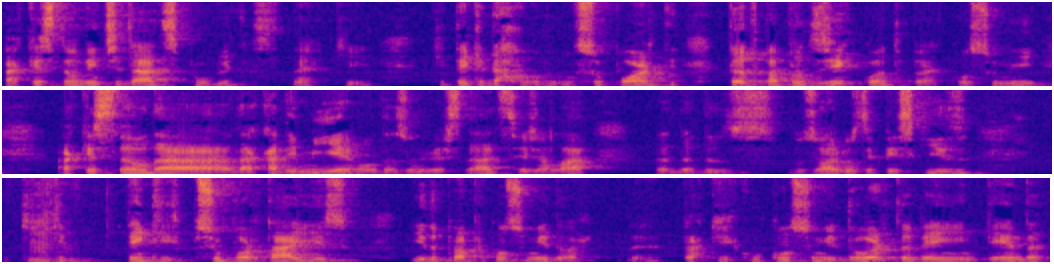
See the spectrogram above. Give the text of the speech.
A questão de entidades públicas, né? Que, que tem que dar o suporte tanto para produzir quanto para consumir. A questão da, da academia ou das universidades, seja lá da, da, dos, dos, órgãos de pesquisa, que, uhum. que tem que suportar isso, e do próprio consumidor, né? para que o consumidor também entenda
